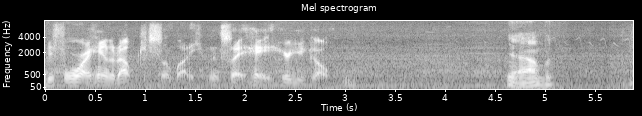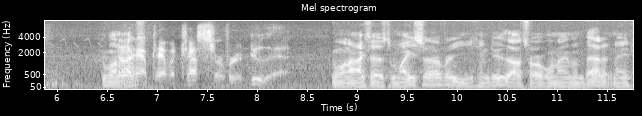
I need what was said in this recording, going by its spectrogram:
before I hand it out to somebody and say, "Hey, here you go." Yeah, but you want, I have to have a test server to do that. you want access to my server, you can do that, sir, when I'm in bed at night.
